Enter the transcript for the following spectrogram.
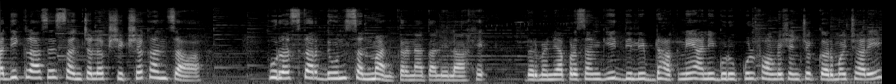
आदी क्लासेस संचालक शिक्षकांचा पुरस्कार देऊन सन्मान करण्यात आलेला आहे. दरम्यान या प्रसंगी दिलीप ढाकणे आणि गुरुकुल फाउंडेशनचे कर्मचारी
